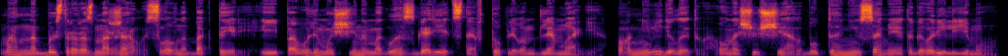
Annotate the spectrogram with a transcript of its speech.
Манна быстро размножалась, словно бактерии, и по воле мужчины могла сгореть, став топливом для магии. Он не видел этого, он ощущал, будто они сами это говорили ему.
